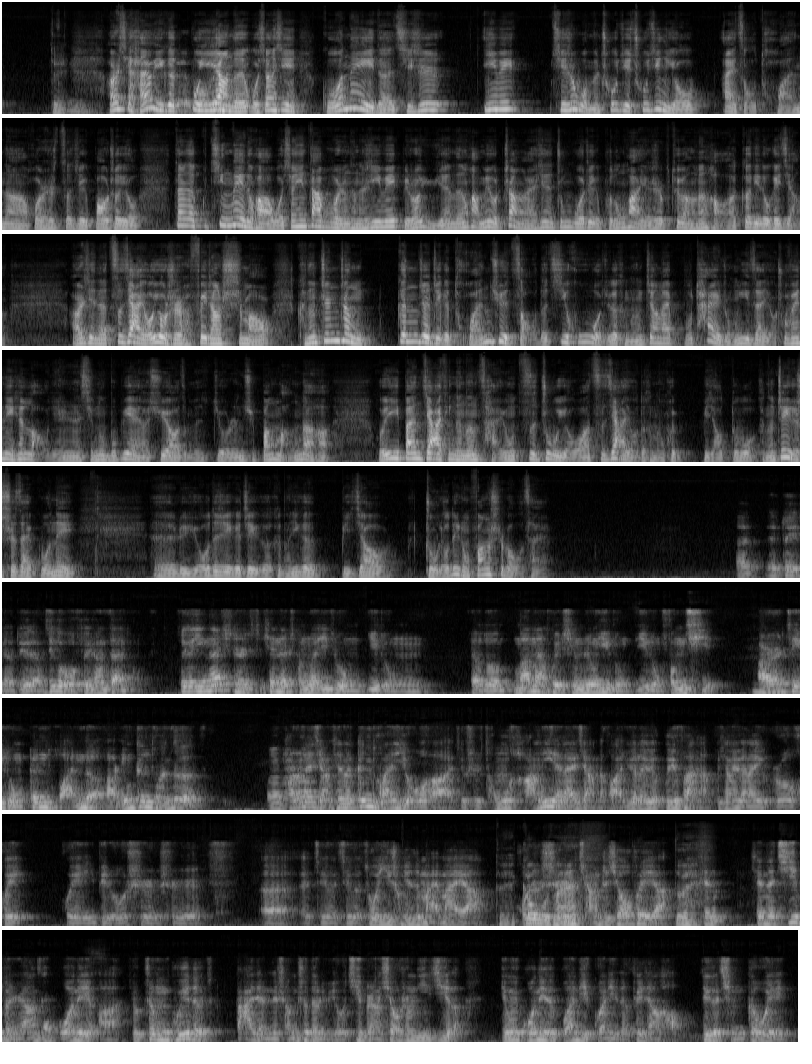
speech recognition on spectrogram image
对，而且还有一个不一样的，我相信国内的其实因为其实我们出去出境游爱走团呐，或者是做这个包车游，但是在境内的话，我相信大部分人可能是因为比如说语言文化没有障碍，现在中国这个普通话也是推广的很好啊，各地都可以讲，而且呢自驾游又是非常时髦，可能真正。跟着这个团去走的，几乎我觉得可能将来不太容易再有，除非那些老年人行动不便啊，需要怎么有人去帮忙的哈。我觉得一般家庭可能采用自助游啊、自驾游的可能会比较多，可能这个是在国内，呃，旅游的这个这个可能一个比较主流的一种方式吧，我猜。呃，对的，对的，这个我非常赞同。这个应该是现在成了一种一种叫做慢慢会形成一种一种风气。而这种跟团的哈，因为跟团的，呃，坦率来讲，现在跟团游哈，就是从行业来讲的话，越来越规范了，不像原来有时候会会，你比如是是，呃，这个这个做一锤子买卖呀，对，或者是强制消费呀，对，现现在基本上在国内啊，就正规的大一点的城市的旅游基本上销声匿迹了，因为国内的管理管理的非常好，这个请各位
